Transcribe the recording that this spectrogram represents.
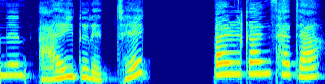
생각하는 아이들의 책 빨간 사자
